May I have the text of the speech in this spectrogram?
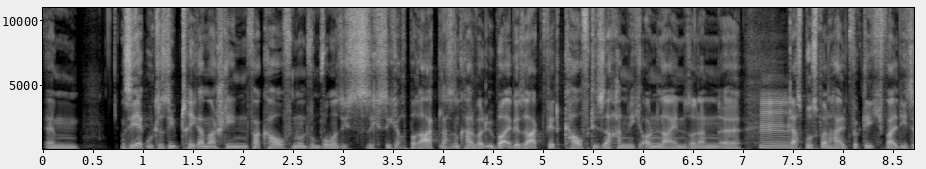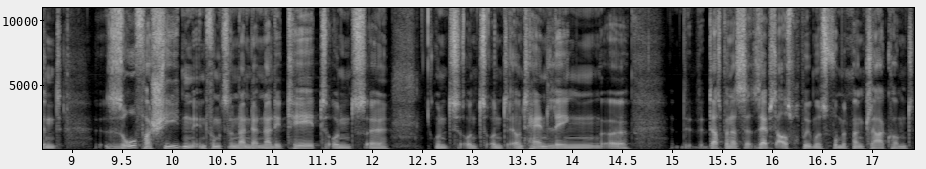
ähm, sehr gute Siebträgermaschinen verkaufen und wo man sich, sich, sich auch beraten lassen kann, weil überall gesagt wird, kauft die Sachen nicht online, sondern äh, mhm. das muss man halt wirklich, weil die sind so verschieden in Funktionalität und, äh, und, und, und, und Handling. Äh, dass man das selbst ausprobieren muss, womit man klarkommt.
